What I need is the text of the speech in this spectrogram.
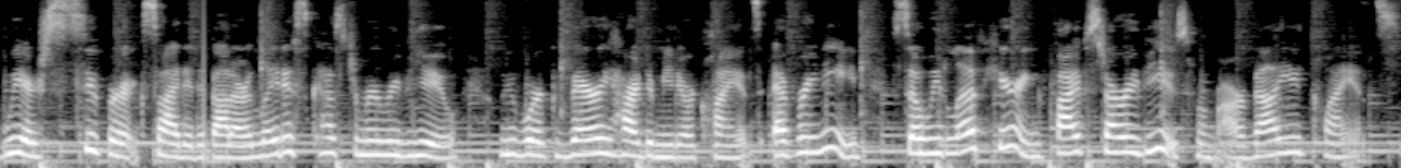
We are super excited about our latest customer review. We work very hard to meet our clients' every need, so we love hearing five star reviews from our valued clients.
